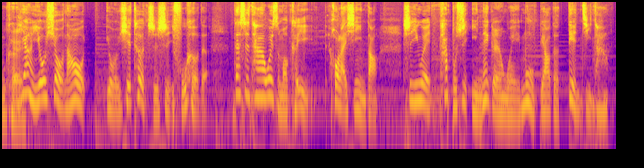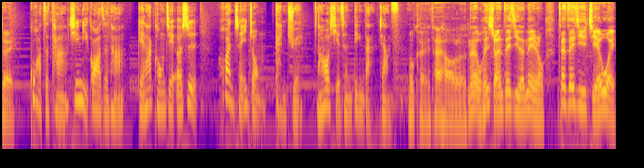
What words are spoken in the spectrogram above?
，OK，一样很优秀，然后有一些特质是符合的，但是他为什么可以后来吸引到？是因为他不是以那个人为目标的惦记他，对，挂着他，心里挂着他，给他空间，而是换成一种感觉。然后写成订单这样子，OK，太好了。那我很喜欢这一集的内容，在这一集结尾，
